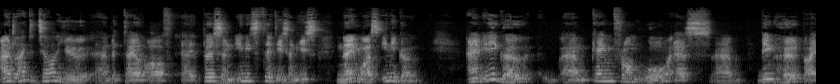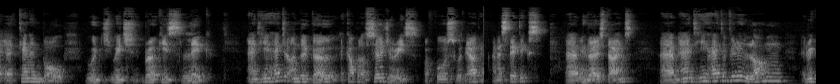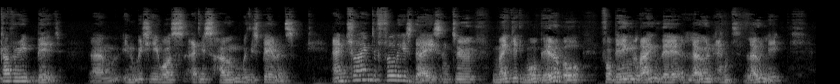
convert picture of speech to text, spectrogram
I'd like to tell you um, the tale of a person in his 30s, and his name was Inigo. And Inigo um, came from war as uh, being hurt by a cannonball which, which broke his leg. And he had to undergo a couple of surgeries, of course, without anesthetics uh, in those times. Um, and he had a very long recovery bed um, in which he was at his home with his parents and trying to fill his days and to make it more bearable for being lying there alone and lonely,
